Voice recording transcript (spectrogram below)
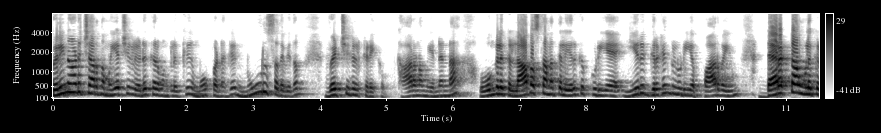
வெளிநாடு சார்ந்த முயற்சி முயற்சிகள் எடுக்கிறவங்களுக்கு மூவ் பண்ணுங்க. நூறு சதவீதம் வெற்றிகள் கிடைக்கும். காரணம் என்னென்னா உங்களுக்கு லாபஸ்தானத்தில் இருக்கக்கூடிய இரு கிரகங்களுடைய பார்வையும் டைரக்டாக உங்களுக்கு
